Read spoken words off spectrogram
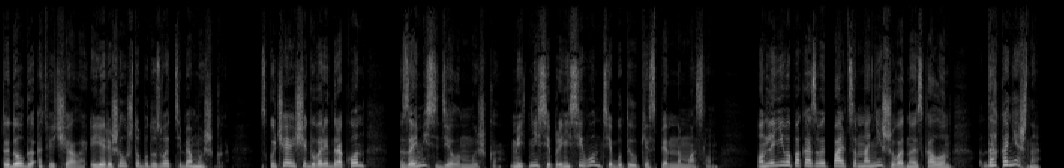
«Ты долго отвечала, и я решил, что буду звать тебя Мышка». Скучающе говорит дракон — Займись делом, мышка. Метнись и принеси вон те бутылки с пенным маслом. Он лениво показывает пальцем на нишу в одной из колонн. «Да, конечно».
